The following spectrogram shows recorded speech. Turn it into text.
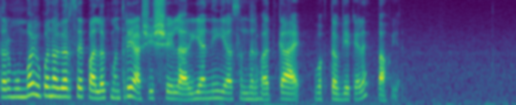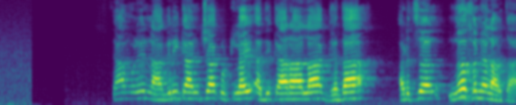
तर मुंबई उपनगरचे पालकमंत्री आशिष शेलार यांनी या संदर्भात काय वक्तव्य केलंय पाहूया त्यामुळे नागरिकांच्या कुठल्याही अधिकाराला गदा अडचण न खण लावता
